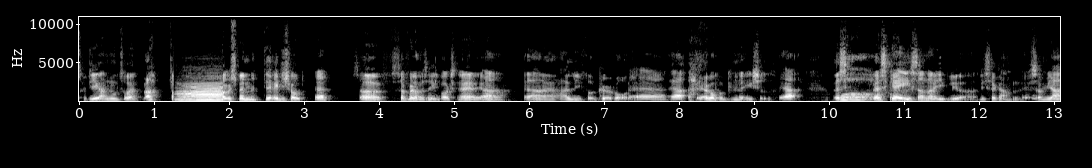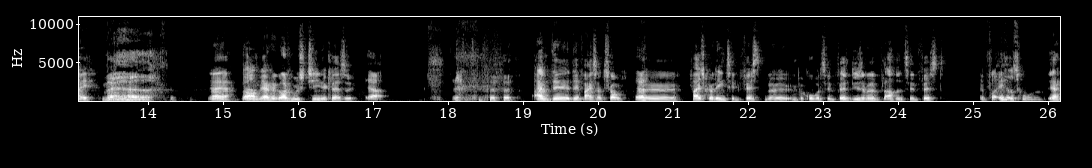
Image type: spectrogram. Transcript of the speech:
3-4 gange nu, tror jeg. Nå, fuck, hvor spændende. Det er rigtig sjovt. Ja. Så, så føler man sig helt voksen. Ja, ja, ja. Ja. Ja, jeg har lige fået kørekort. Ja, ja, Jeg går på gymnasiet. ja. Hvad, Wow. hvad skal I så, når I bliver lige så gamle som jeg? Hvad? Ja, ja. Nå, Ja. men jeg kan godt huske 10. klasse. Ja. Ej, men det, det er faktisk ret sjovt. Ja. Øh, faktisk kørte en til en fest, når, en par grupper til en fest. De er simpelthen blaffet til en fest. Fra efterskolen? Ja.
